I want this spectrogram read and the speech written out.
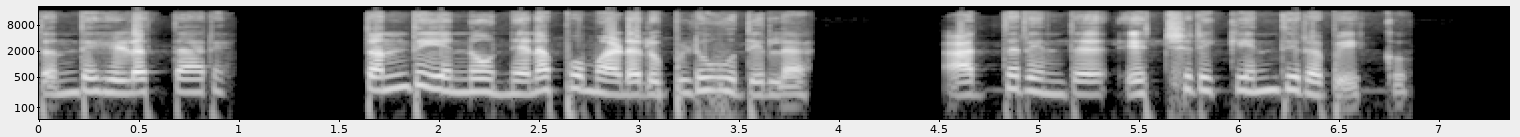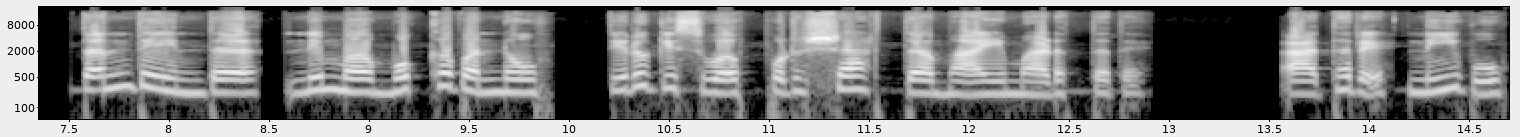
ತಂದೆ ಹೇಳುತ್ತಾರೆ. ತಂದೆಯನ್ನು ನೆನಪು ಮಾಡಲು ಬಿಡುವುದಿಲ್ಲ. ಆದ್ದರಿಂದ ಎಚ್ಚರಿಕೆಯಿಂದಿರಬೇಕು. ತಂದೆಯಿಂದ ನಿಮ್ಮ ಮುಖವನ್ನು ತಿರುಗಿಸುವ ಪುರುಷಾರ್ಥ ಮಾಯಿ ಮಾಡುತ್ತದೆ. ಆದರೆ ನೀವು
